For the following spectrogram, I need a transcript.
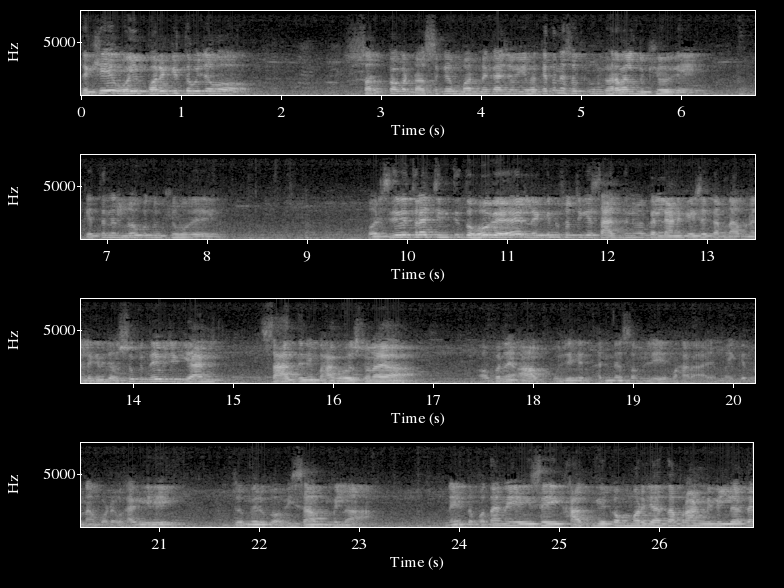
देखिए, वही परिचित को जब सर्प का डस के मरने का जो ये कितने सुख, उन घर वाले दुखी हो गए। कितने लोग दुखी हो गए। परिस्थिति में थोड़ा चिंतित तो हो गए, लेकिन सोचे कि सात दिन में कल्याण कैसे करना अपना। लेकिन जब सुखदेव जी ज्ञान सात दिन भागवत सुनाया, अपने आप को जो है धन्य समझे, महाराज, मैं कितना बड़े भागी है, जो मेरे को अभिशाप मिला। नहीं तो पता नहीं, ऐसे ही खा पी के कब मर जाता, प्राण निकल जाता,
